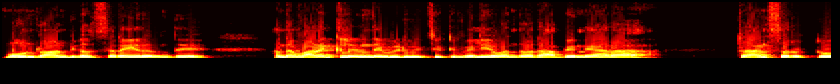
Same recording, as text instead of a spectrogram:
மூன்று ஆண்டுகள் சிறையில் இருந்து அந்த வழக்கிலிருந்தே விடுவிச்சுட்டு வெளியே வந்தவர் அப்படியே நேராக ட்ரான்ஸ்ஃபர் டு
